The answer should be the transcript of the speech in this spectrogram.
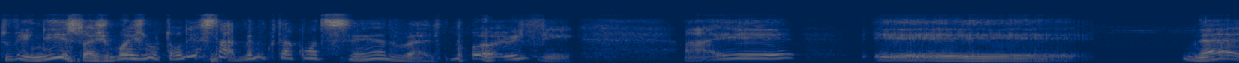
Tu vê nisso, as mães não estão nem sabendo o que está acontecendo, velho. Pô, enfim. Aí. E, né?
